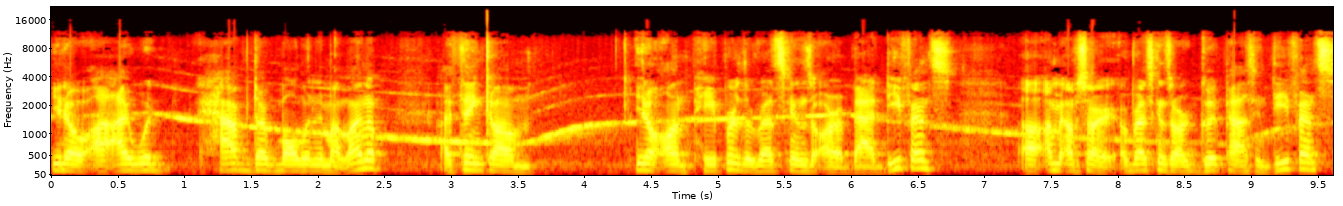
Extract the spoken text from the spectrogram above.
you know I, I would have Doug Baldwin in my lineup. I think. Um, you know, on paper, the Redskins are a bad defense. Uh, I mean, I'm sorry, Redskins are a good passing defense,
